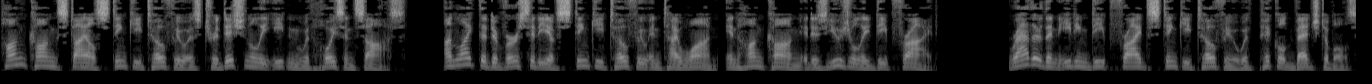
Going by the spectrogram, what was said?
Hong Kong-style stinky tofu is traditionally eaten with hoisin sauce. Unlike the diversity of stinky tofu in Taiwan, in Hong Kong it is usually deep-fried. Rather than eating deep-fried stinky tofu with pickled vegetables,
